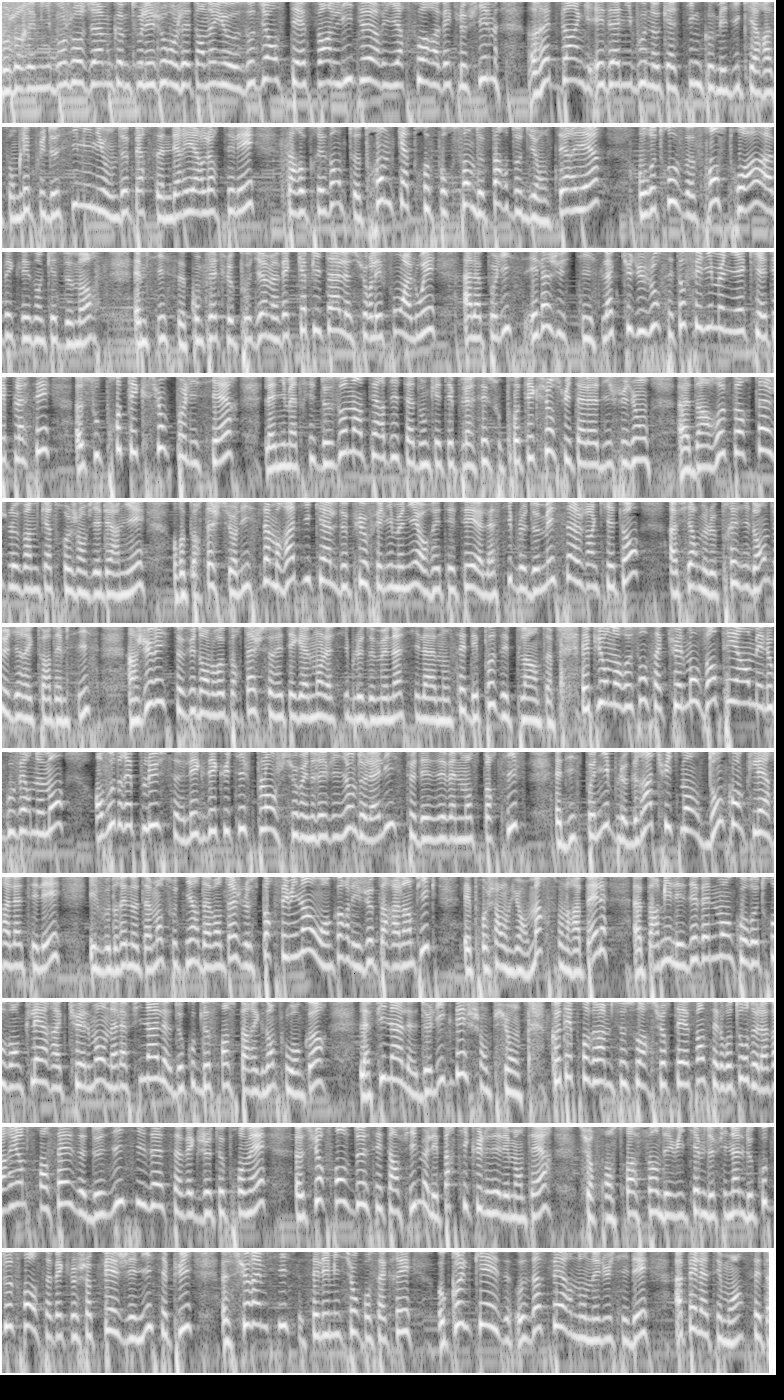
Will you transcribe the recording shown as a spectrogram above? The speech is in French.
Bonjour Rémi, bonjour Jam. Comme tous les jours, on jette un œil aux audiences TF1 leader hier soir avec le film Red Dingue et Danny Boone au casting comédie qui a rassemblé plus de 6 millions de personnes derrière leur télé. Ça représente 34% de part d'audience. Derrière, on retrouve France 3 avec les enquêtes de Morse. M6 complète le podium avec Capital sur les fonds alloués à la police et la justice. L'actu du jour, c'est Ophélie Meunier qui a été placée euh, sous protection L'animatrice de Zone Interdite a donc été placée sous protection suite à la diffusion euh, d'un reportage le 24 janvier dernier. Reportage sur l'islam radical. Depuis, Ophélie Meunier aurait été la cible de messages inquiétants, affirme le président du directoire d'M6. Un juriste vu dans le reportage serait également la cible de menaces. Il a annoncé déposer plainte. Et puis, on en recense actuellement 21, mais le gouvernement en voudrait plus. L'exécutif planche sur une révision de la liste des événements sportifs disponibles gratuitement, donc en clair à la télé. Il voudrait notamment soutenir davantage le sport féminin ou encore les Jeux paralympiques. Les prochains ont lieu en mars, on le rappelle. Euh, Parmi les événements qu'on retrouve en clair actuellement, on a la finale de Coupe de France par exemple ou encore la finale de Ligue des Champions. Côté programme ce soir sur TF1, c'est le retour de la variante française de This Is Us avec Je te promets. Euh, Sur France 2, c'est un film, Les particules élémentaires. Sur France 3, fin des huitièmes de finale de Coupe de France avec le choc PSG Nice. Et puis euh, sur M6, c'est l'émission consacrée aux cold cases, aux affaires non élucidées. Appel à témoins, c'est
